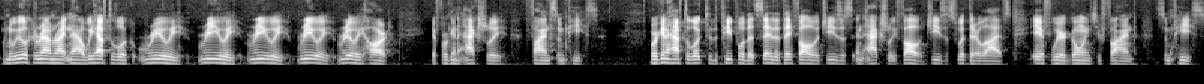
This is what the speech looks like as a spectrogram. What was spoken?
When we look around right now, we have to look really, really, really, really, really hard if we're going to actually find some peace. We're going to have to look to the people that say that they follow Jesus and actually follow Jesus with their lives if we're going to find some peace.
